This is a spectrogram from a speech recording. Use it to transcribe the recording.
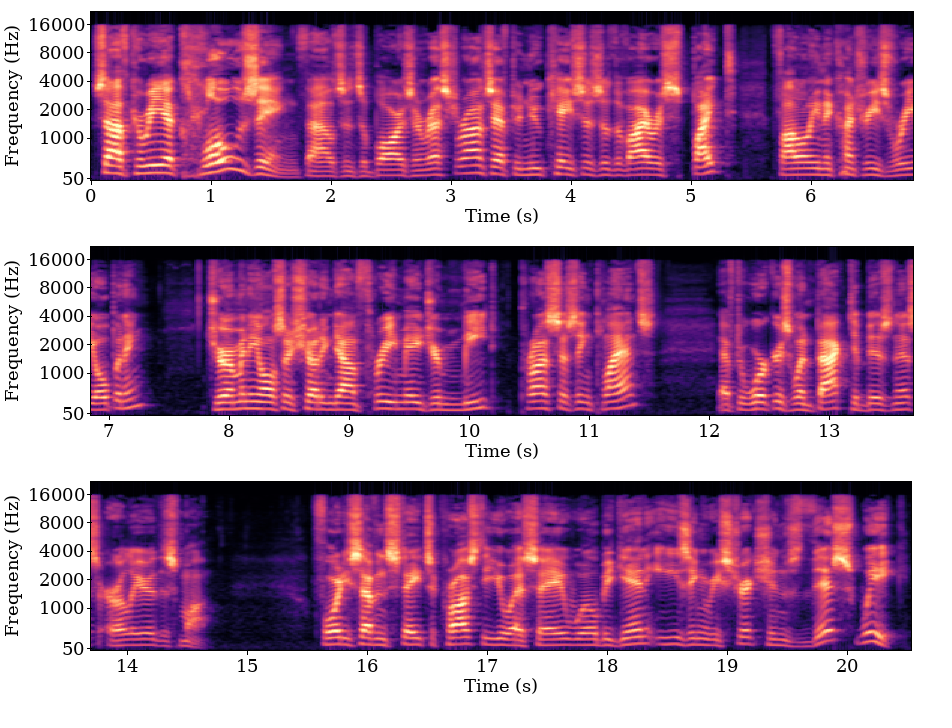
South Korea closing thousands of bars and restaurants after new cases of the virus spiked following the country's reopening. Germany also shutting down three major meat processing plants after workers went back to business earlier this month. 47 states across the USA will begin easing restrictions this week.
